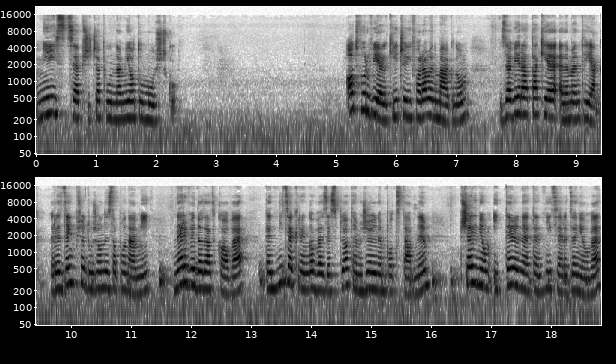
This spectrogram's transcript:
miejsce przyczepu namiotu muszczku. Otwór wielki, czyli foramen magnum, Zawiera takie elementy jak rdzeń przedłużony z oponami, nerwy dodatkowe, tętnice kręgowe ze splotem żylnym podstawnym, przednią i tylne tętnice rdzeniowe,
